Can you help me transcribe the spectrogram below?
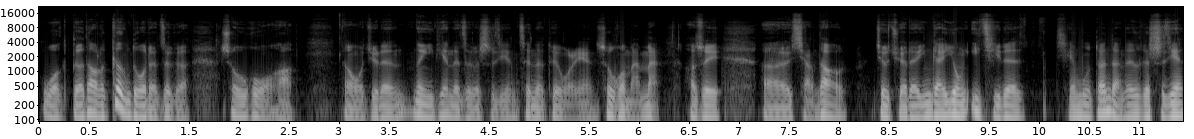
我得到了更多的这个收获哈啊，我觉得那一天的这个时间真的对我而言收获满满啊，所以呃想到就觉得应该用一集的节目，短短的这个时间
